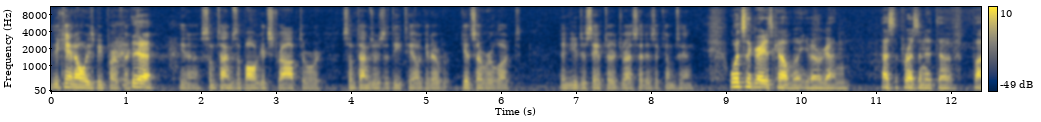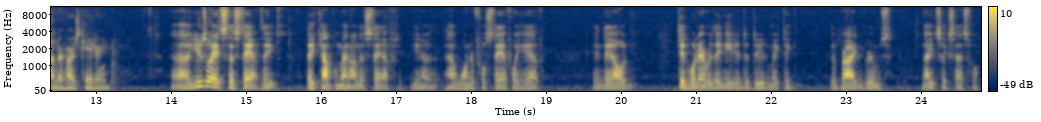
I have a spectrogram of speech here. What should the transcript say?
you can't always be perfect. Yeah. You know, sometimes the ball gets dropped, or sometimes there's a detail get over gets overlooked, and you just have to address it as it comes in. What's the greatest compliment you've ever gotten as the president of Vonderhaar's Catering? Uh, usually it's the staff. They they compliment on the staff. You know how wonderful staff we have, and they all did whatever they needed to do to make the the bride and groom's night successful.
